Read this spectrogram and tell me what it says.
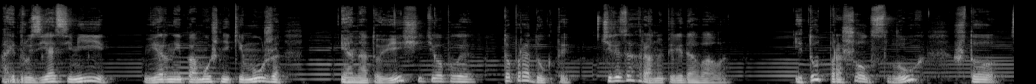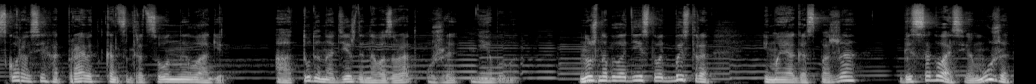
а и друзья семьи, верные помощники мужа, и она то вещи теплые, то продукты через охрану передавала. И тут прошел слух, что скоро всех отправят в концентрационный лагерь, а оттуда надежды на возврат уже не было. Нужно было действовать быстро, и моя госпожа без согласия мужа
